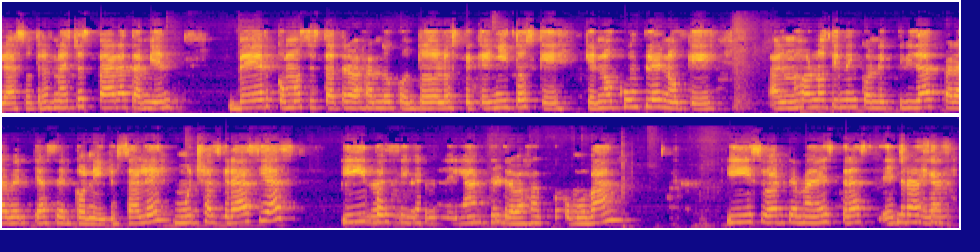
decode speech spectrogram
las otras maestras para también ver cómo se está trabajando con todos los pequeñitos que, no cumplen o que a lo mejor no tienen conectividad para ver qué hacer con ellos, ¿sale? Muchas gracias y pues sigan adelante trabajando como van. Y suerte, maestras. Gracias.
